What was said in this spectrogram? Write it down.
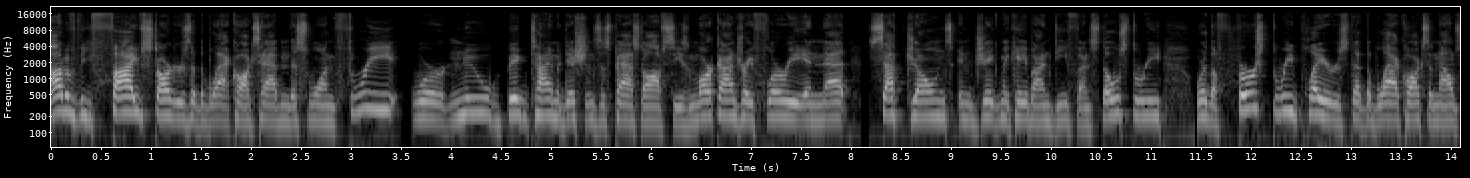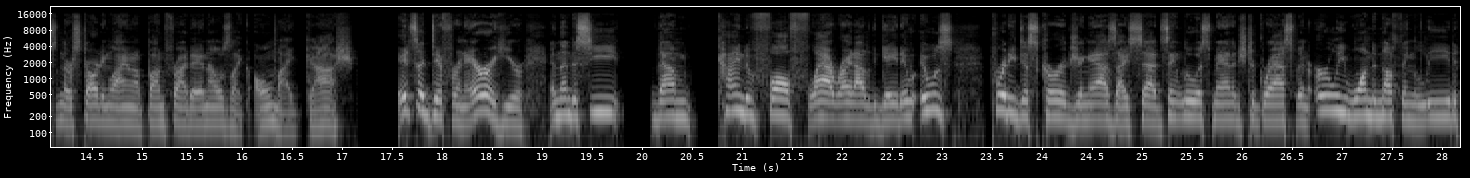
out of the five starters that the Blackhawks had in this one, three were new big time additions this past offseason. Marc Andre Fleury in net, Seth Jones, and Jake McCabe on defense. Those three were the first three players that the Blackhawks announced in their starting lineup on Friday. And I was like, oh my gosh, it's a different era here. And then to see them kind of fall flat right out of the gate. It, it was pretty discouraging, as I said. St. Louis managed to grasp an early one to nothing lead,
